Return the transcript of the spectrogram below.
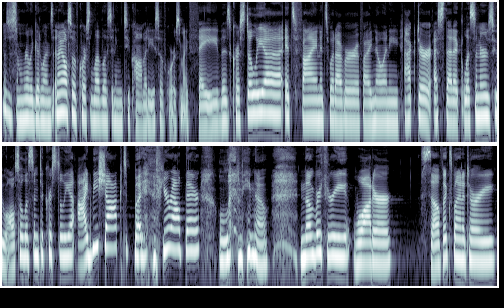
those are some really good ones. And I also, of course, love listening to comedy. So, of course, my fave is Chris D'Elia. It's fine. It's whatever. If I know any actor aesthetic listeners who also listen to Chris D'Elia, I'd be shocked. But if you're out there, let me know. Number three, water. Self explanatory.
